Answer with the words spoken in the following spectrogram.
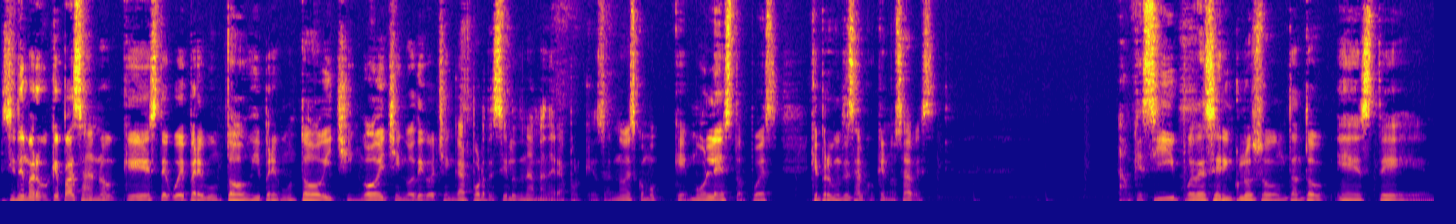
sin embargo, ¿qué pasa, no? Que este güey preguntó y preguntó y chingó y chingó. Digo chingar por decirlo de una manera, porque, o sea, no es como que molesto, pues, que preguntes algo que no sabes. Aunque sí puede ser incluso un tanto, este,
